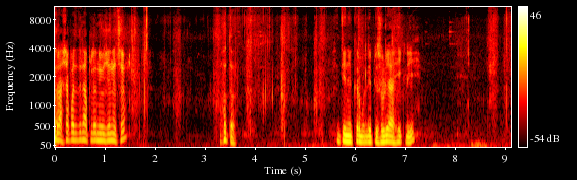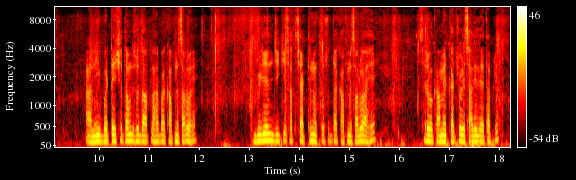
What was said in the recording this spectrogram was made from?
तर अशा पद्धतीने आपलं नियोजन याचं होतं. तीन एकरमधली आपली सोडी आहे इकडे. आणि बटे शेतामध्ये सुद्धा आपला हरभरा कापणं चालू आहे. बी डी एन जी के सातशे अठ्ठ्याण्णव तो सुद्धा कापणं चालू आहे. सर्व कामं एकाच वेळेस आलेले आहेत आपले.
